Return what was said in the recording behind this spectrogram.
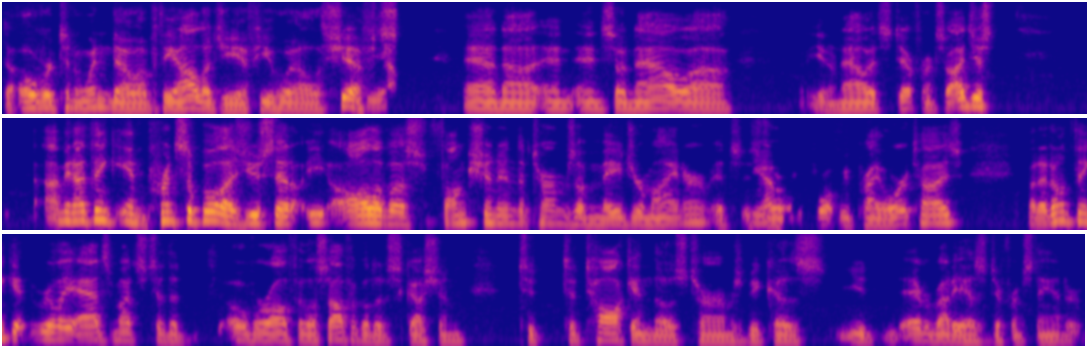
the Overton window of theology, if you will, shifts, yep. and uh, and and so now, uh, you know, now it's different. So I just, I mean, I think in principle, as you said, all of us function in the terms of major minor. It's, it's yep. what we prioritize, but I don't think it really adds much to the overall philosophical discussion to to talk in those terms because you everybody has a different standard.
